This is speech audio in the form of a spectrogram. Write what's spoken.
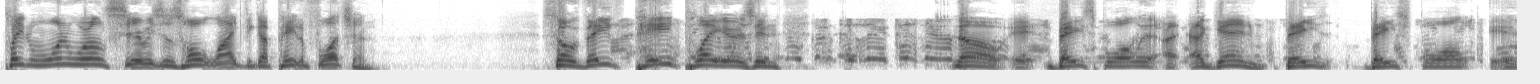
Played in one World Series his whole life. He got paid a fortune. So they've paid players in. No, it, baseball uh, again. Base, baseball is,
